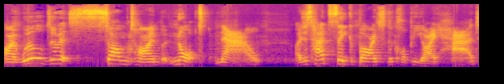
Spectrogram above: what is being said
I will do it sometime, but not now. I just had to say goodbye to the copy I had.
